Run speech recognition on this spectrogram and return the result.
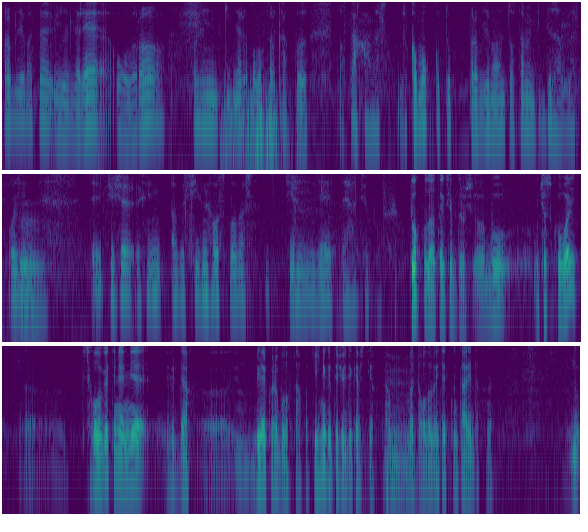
проблемата үлелере, оғлары, олин кинер олықтар как бы тоқтан қалар. Комок күттік проблемаларын қалар. Олин жүші хин агрессивный хос болар. Чем жүктік. Тух була. Бу участковый психология төнеме хүрдәк билер көрө булуктак. Кихне кете жүйдө кепстек. Батта олор этеттен тарихта кына. Ну,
